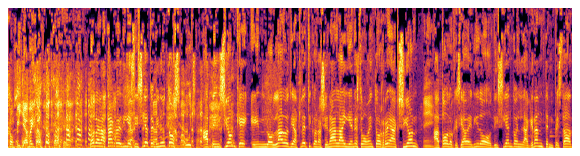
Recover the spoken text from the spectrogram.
Con pijama y todo. Ok. Dos de la tarde, 17 minutos. Atención que en los lados de Atlético Nacional hay en este momento reacción Eh. a todo lo que se ha venido diciendo en la gran tempestad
